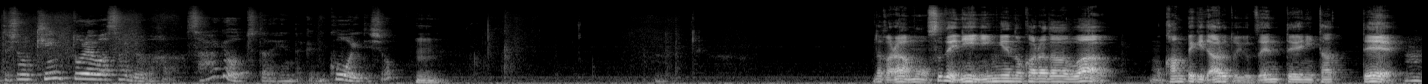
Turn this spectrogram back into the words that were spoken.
私の筋トレは作業だから作業って言ったら変だけど行為でしょ？うん。だからもうすでに人間の体はもう完璧であるという前提に立って、うん。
